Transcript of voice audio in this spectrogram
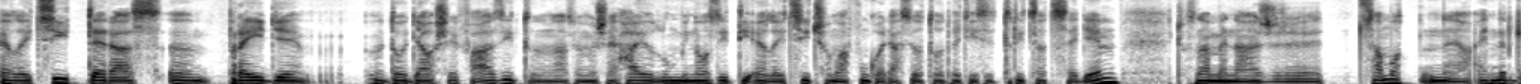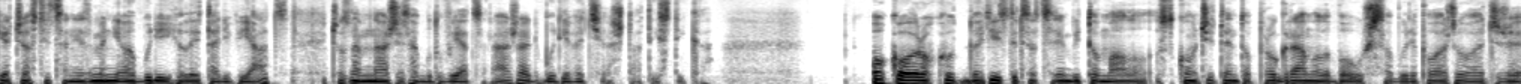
LHC teraz um, prejde do ďalšej fázy, to nazveme, že High Luminosity LHC, čo má fungovať asi od toho 2037, čo znamená, že samotná energia častica nezmení, ale bude ich lietať viac, čo znamená, že sa budú viac rážať, bude väčšia štatistika. Okolo roku 2037 by to malo skončiť tento program, lebo už sa bude považovať, že,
